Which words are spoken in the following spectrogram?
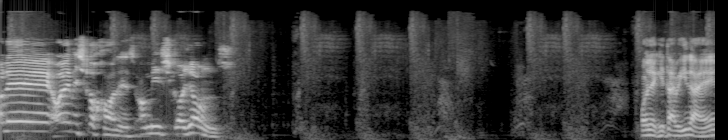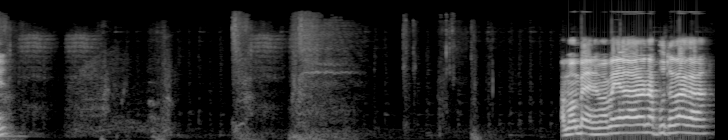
ole, ole mis cojones! ¡O mis collons! Oye, quita vida, ¿eh? Vamos a ver, me voy a dar una puta daga.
